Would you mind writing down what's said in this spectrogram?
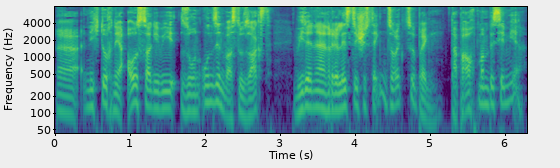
äh, nicht durch eine Aussage wie so ein Unsinn, was du sagst, wieder in ein realistisches Denken zurückzubringen. Da braucht man ein bisschen mehr.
